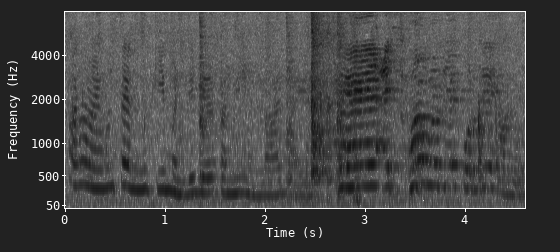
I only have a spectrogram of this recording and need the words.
เอาทำไมวุ้นเส้นเมื่อกี้เหมือนเยอะๆตอนนี้เหมือนน้อยไป thế anh thôi nó lấy con đây à một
